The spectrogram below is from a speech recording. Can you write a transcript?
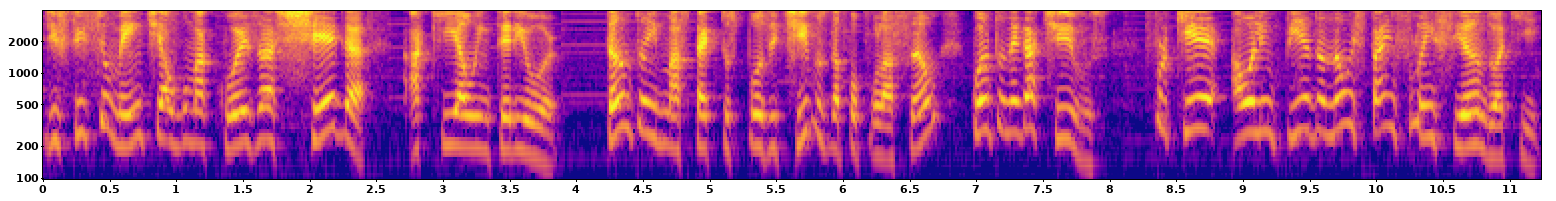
dificilmente alguma coisa chega aqui ao interior. Tanto em aspectos positivos da população, quanto negativos. Porque a Olimpíada não está influenciando aqui.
